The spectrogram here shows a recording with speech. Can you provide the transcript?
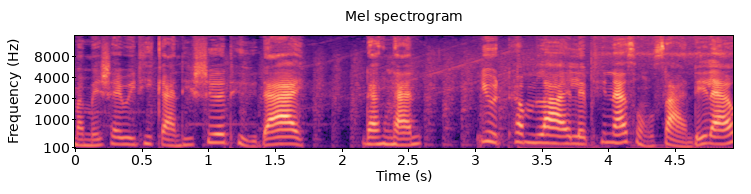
มันไม่ใช่วิธีการที่เชื่อถือได้ ดังนั้น หยุดทำลายเล็บที่น่าสงสารได้แล้ว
